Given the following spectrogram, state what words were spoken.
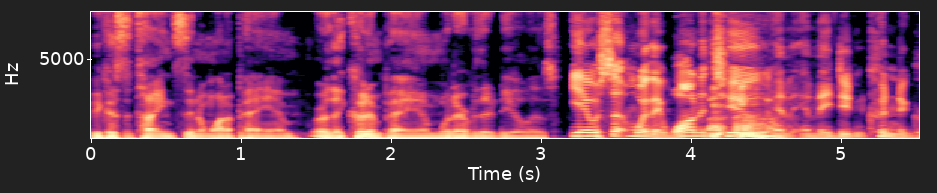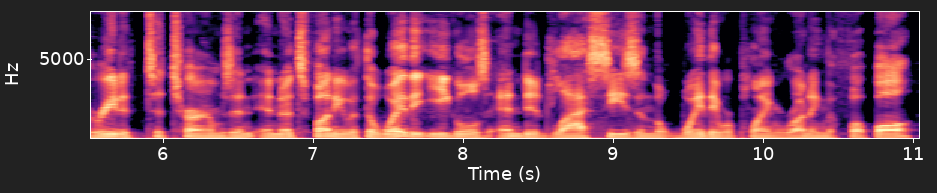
because the Titans didn't want to pay him or they couldn't pay him, whatever their deal is. Yeah, it was something where they wanted to and, and they didn't couldn't agree to, to terms. And, and it's funny with the way the Eagles ended last season, the way they were playing running the football,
